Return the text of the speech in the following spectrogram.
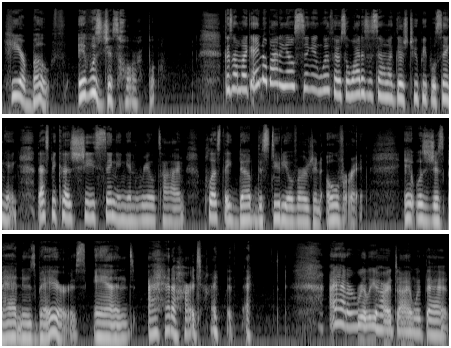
hear both. It was just horrible. Because I'm like, ain't nobody else singing with her, so why does it sound like there's two people singing? That's because she's singing in real time, plus they dubbed the studio version over it. It was just bad news bears, and I had a hard time with that. I had a really hard time with that.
